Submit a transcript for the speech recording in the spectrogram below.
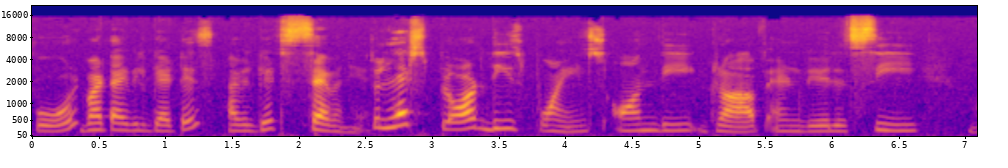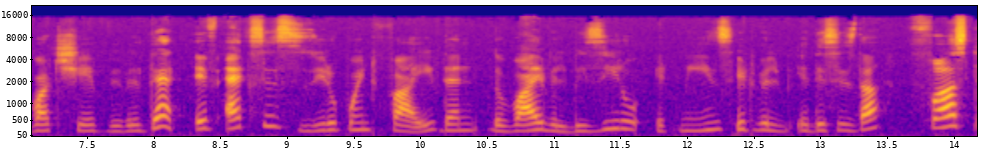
4 what I will get is I will get 7 here. So let's plot these points on the graph and we will see what shape we will get. If x is 0.5 then the y will be 0 it means it will this is the first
